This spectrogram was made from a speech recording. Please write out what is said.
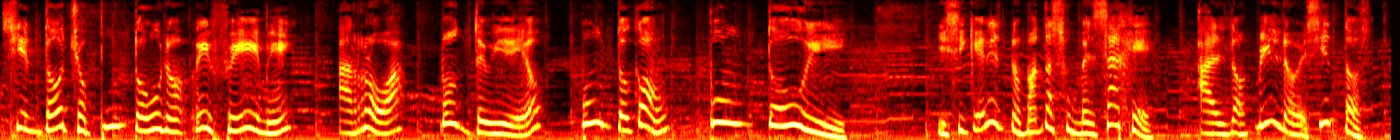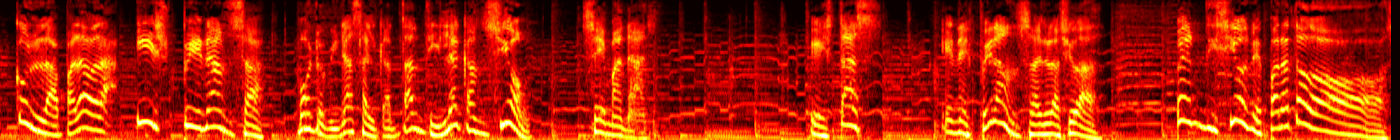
108.1 FM arroba montevideo.com.uy y si querés nos mandas un mensaje al 2900 con la palabra esperanza. Vos nominás al cantante y la canción semanal. ¿Estás en Esperanza en la ciudad. Bendiciones para todos.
